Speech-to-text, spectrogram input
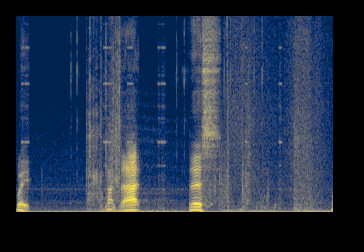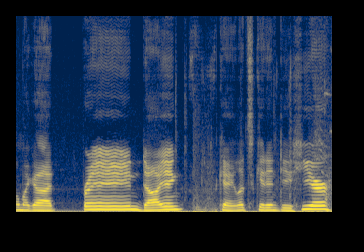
Wait. Not that. This. Oh my god. Brain dying. Okay, let's get into here.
